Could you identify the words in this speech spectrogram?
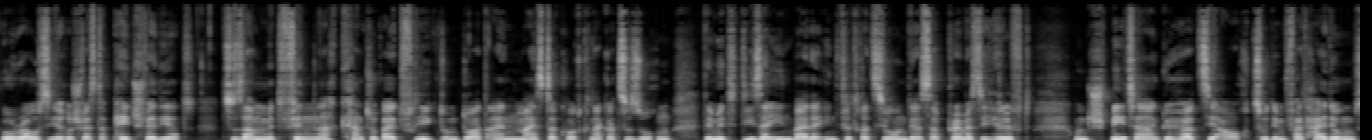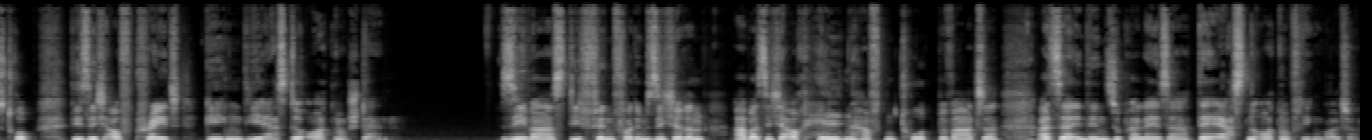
wo Rose ihre Schwester Paige verliert, zusammen mit Finn nach Cantobite fliegt, um dort einen Meistercode-Knacker zu suchen, damit dieser ihnen bei der Infiltration der Supremacy hilft, und später gehört sie auch zu dem Verteidigungstrupp, die sich auf Crate gegen die erste Ordnung stellen. Sie war es, die Finn vor dem sicheren, aber sicher auch heldenhaften Tod bewahrte, als er in den Superlaser der ersten Ordnung fliegen wollte.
